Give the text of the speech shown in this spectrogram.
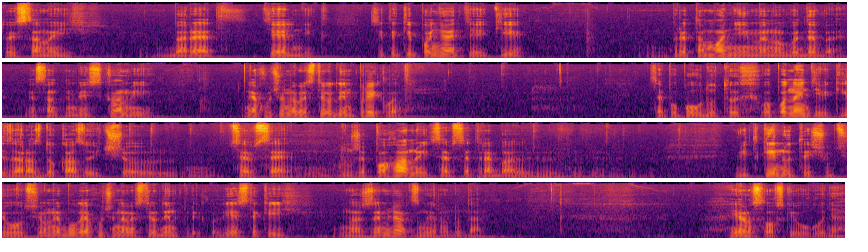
той самий берет, тельник, ці такі поняття, які притаманні іменно ВДВ, десантним військам. І я хочу навести один приклад. Це по поводу тих опонентів, які зараз доказують, що це все дуже погано і це все треба е, відкинути, щоб цього всього не було. Я хочу навести один приклад. Є такий наш земляк з Миргорода, Ярославський Володя.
